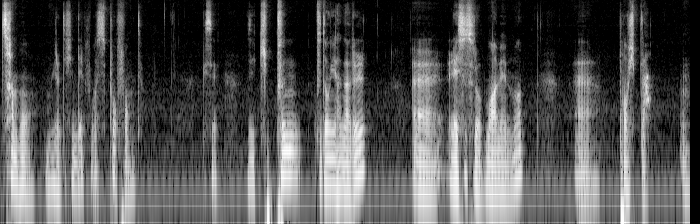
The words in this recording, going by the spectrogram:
참호, 뭐 이런 뜻인데, fosse profonde. 이제 깊은 구덩이 하나를 에, 내 스스로 moi-même 에, 파고 싶다. 음.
